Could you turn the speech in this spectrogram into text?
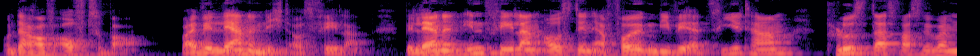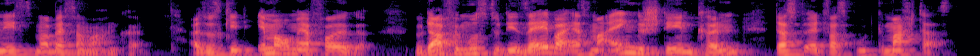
und darauf aufzubauen, weil wir lernen nicht aus Fehlern. Wir lernen in Fehlern aus den Erfolgen, die wir erzielt haben, plus das, was wir beim nächsten Mal besser machen können. Also es geht immer um Erfolge. Nur dafür musst du dir selber erstmal eingestehen können, dass du etwas gut gemacht hast.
